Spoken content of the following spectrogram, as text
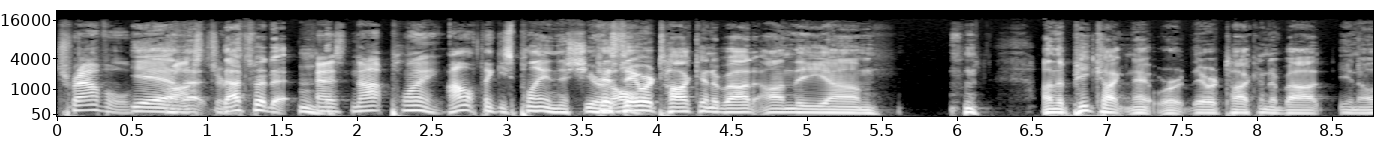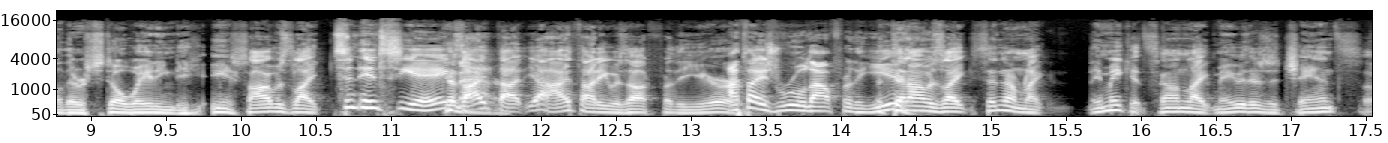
travel Yeah, that- that's what as not playing. I don't think he's playing this year. because they were talking about on the um on the Peacock network. They were talking about you know they were still waiting to. hear. So I was like, It's an NCAA. because I thought yeah, I thought he was out for the year. I thought he's ruled out for the But year. then I was like sitting there. I'm like, they make it sound like maybe there's a chance. So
